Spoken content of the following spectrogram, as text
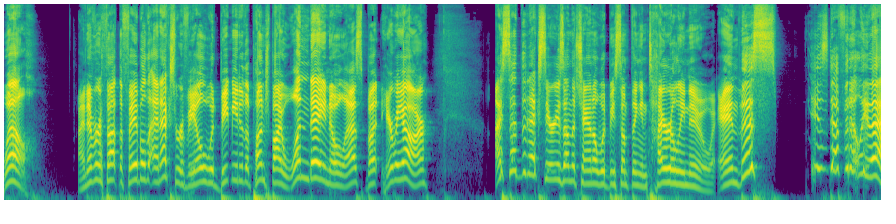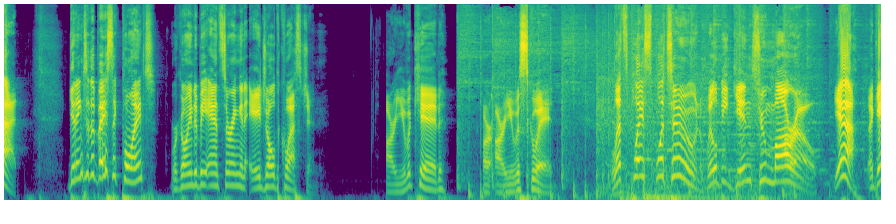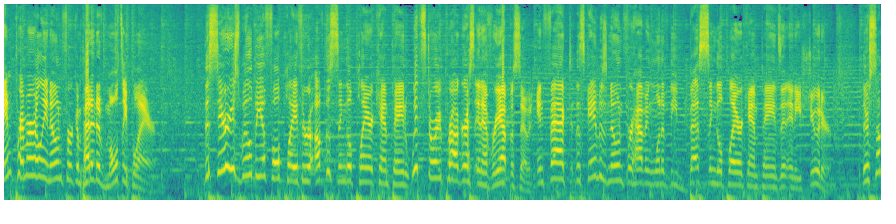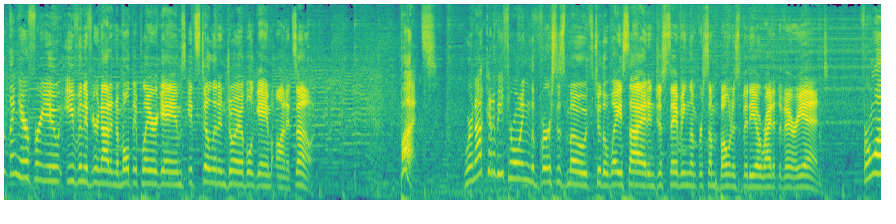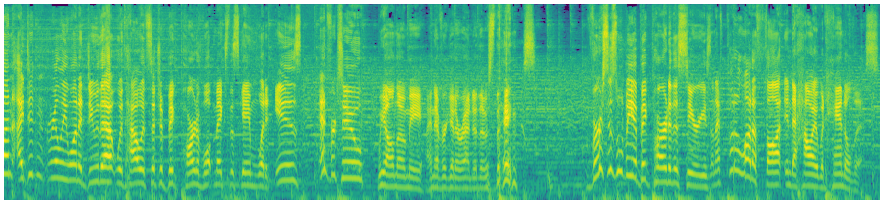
Well, I never thought the fabled NX reveal would beat me to the punch by one day, no less, but here we are. I said the next series on the channel would be something entirely new, and this is definitely that. Getting to the basic point, we're going to be answering an age old question Are you a kid, or are you a squid? Let's Play Splatoon We'll begin tomorrow. Yeah, a game primarily known for competitive multiplayer. The series will be a full playthrough of the single player campaign with story progress in every episode. In fact, this game is known for having one of the best single player campaigns in any shooter. There's something here for you, even if you're not into multiplayer games, it's still an enjoyable game on its own. But, we're not going to be throwing the versus modes to the wayside and just saving them for some bonus video right at the very end. For one, I didn't really want to do that with how it's such a big part of what makes this game what it is, and for two, we all know me, I never get around to those things. Versus will be a big part of the series, and I've put a lot of thought into how I would handle this.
